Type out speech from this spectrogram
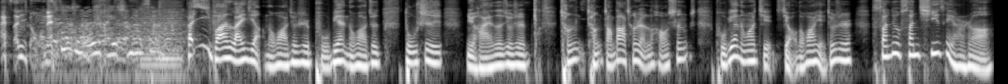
还三九呢。三九我也可以穿得下。它一般来讲的话，就是普遍的话，就都市女孩子就是成成长大成人了，好像生普遍的话，脚脚的话也就是三六三七这样是吧？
